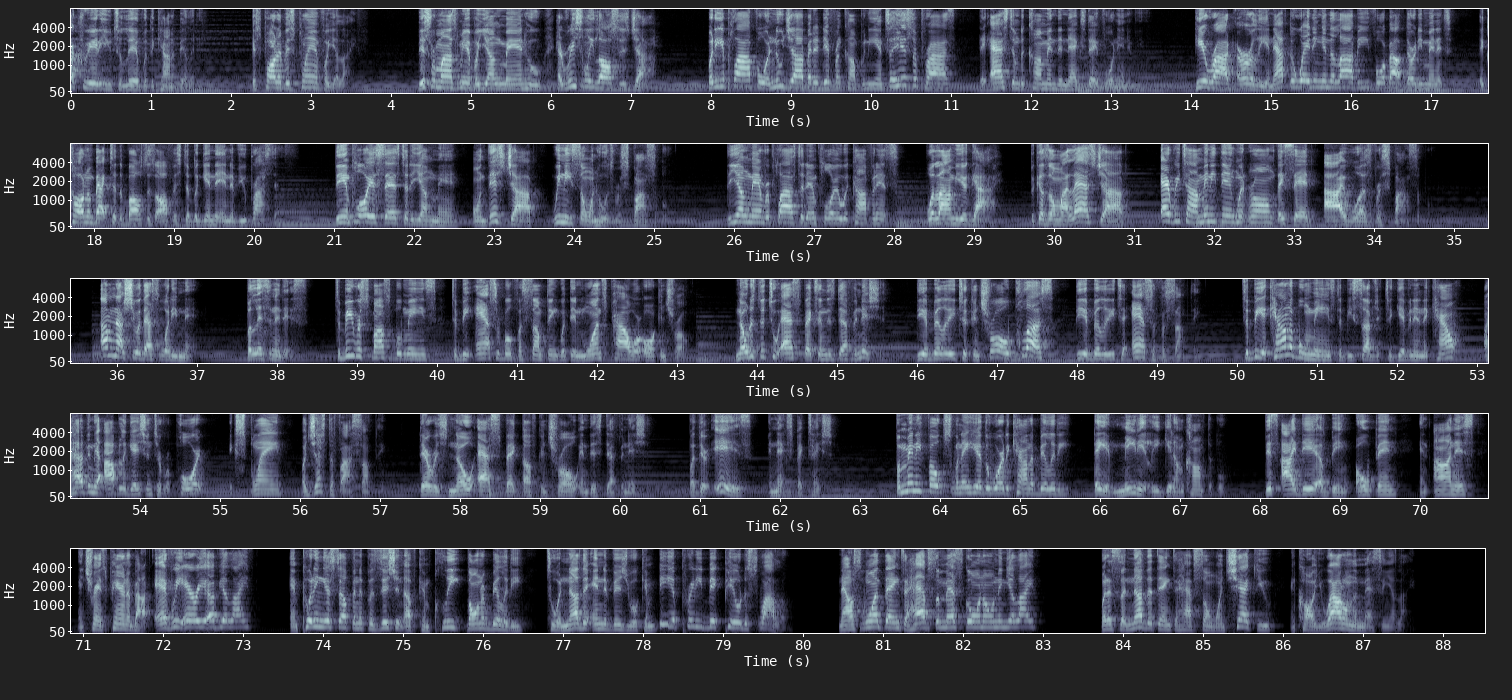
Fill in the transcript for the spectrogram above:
God created you to live with accountability. It's part of his plan for your life. This reminds me of a young man who had recently lost his job, but he applied for a new job at a different company, and to his surprise, they asked him to come in the next day for an interview. He arrived early, and after waiting in the lobby for about 30 minutes, they called him back to the boss's office to begin the interview process. The employer says to the young man, On this job, we need someone who is responsible. The young man replies to the employer with confidence, Well, I'm your guy. Because on my last job, every time anything went wrong, they said I was responsible. I'm not sure that's what he meant, but listen to this. To be responsible means to be answerable for something within one's power or control. Notice the two aspects in this definition the ability to control plus the ability to answer for something. To be accountable means to be subject to giving an account or having the obligation to report, explain, or justify something. There is no aspect of control in this definition, but there is an expectation. For many folks, when they hear the word accountability, they immediately get uncomfortable. This idea of being open and honest and transparent about every area of your life and putting yourself in a position of complete vulnerability to another individual can be a pretty big pill to swallow. Now, it's one thing to have some mess going on in your life, but it's another thing to have someone check you and call you out on the mess in your life.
